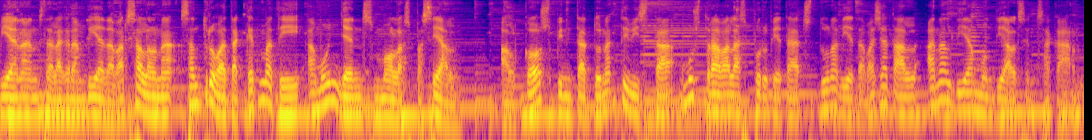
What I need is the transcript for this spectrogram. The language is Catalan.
Vianants de la Gran Via de Barcelona s'han trobat aquest matí amb un llenç molt especial. El cos, pintat d'un activista, mostrava les propietats d'una dieta vegetal en el Dia Mundial sense carn.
